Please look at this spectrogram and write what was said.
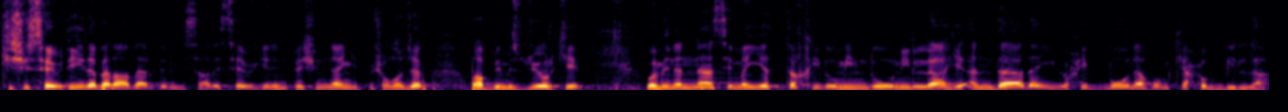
Kişi sevdiğiyle beraberdir misali, sevginin peşinden gitmiş olacak. Rabbimiz diyor ki: "Ve minen nasi men yettehidu min dunillahi endaden yuhibbunhum kehubbillah."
